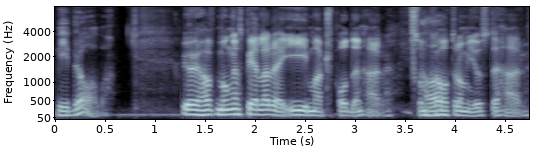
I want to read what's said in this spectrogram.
bli bra. Va? Vi har haft många spelare i Matchpodden här som ja. pratar om just det här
